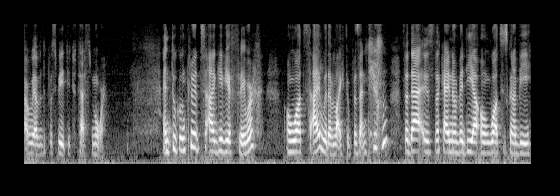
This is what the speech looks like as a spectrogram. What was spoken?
and we have the possibility to test more. And to conclude, I'll give you a flavor on what I would have liked to present you. so that is the kind of idea on what is going to be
